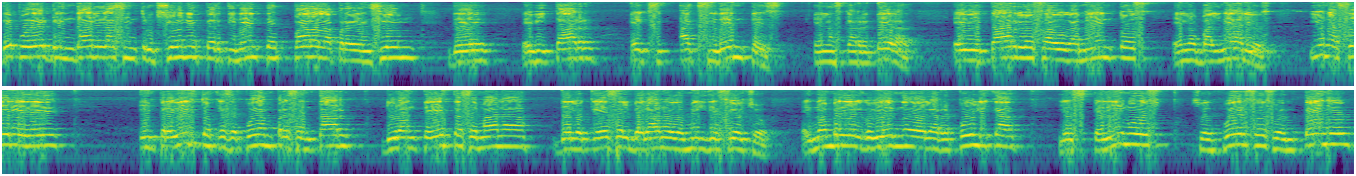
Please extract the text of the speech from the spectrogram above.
de poder brindar las instrucciones pertinentes para la prevención de evitar accidentes en las carreteras, evitar los ahogamientos en los balnearios y una serie de imprevistos que se puedan presentar durante esta semana de lo que es el verano 2018. En nombre del Gobierno de la República les pedimos su esfuerzo, su empeño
